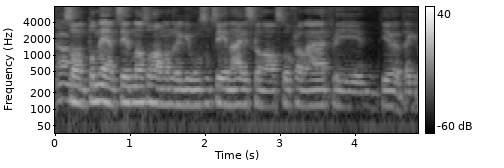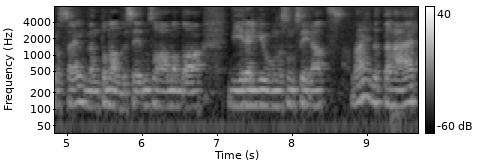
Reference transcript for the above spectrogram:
Ja. Sånn, på den ene siden da, så har man religion som sier nei, vi skal avstå fra det her fordi de ødelegger oss selv. Men på den andre siden så har man da de religionene som sier at nei, dette her,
